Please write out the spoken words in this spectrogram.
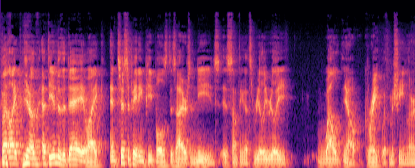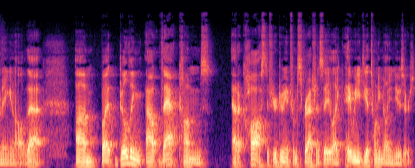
but like you know, at the end of the day, like anticipating people's desires and needs is something that's really, really well, you know, great with machine learning and all of that. Um, but building out that comes at a cost if you're doing it from scratch and say like, hey, we need to get 20 million users.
